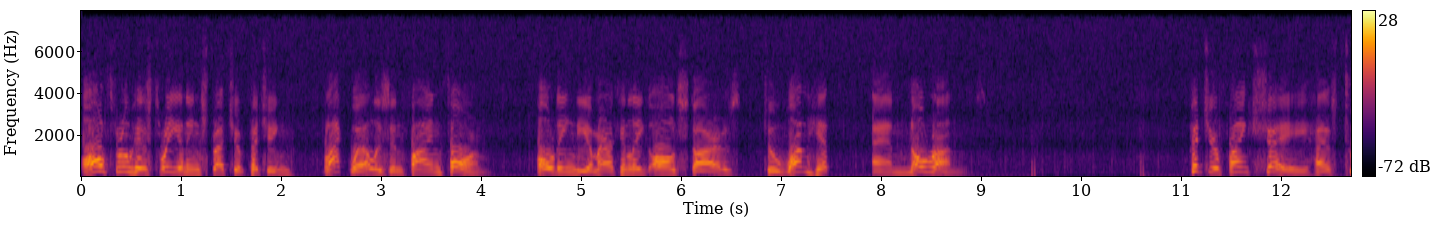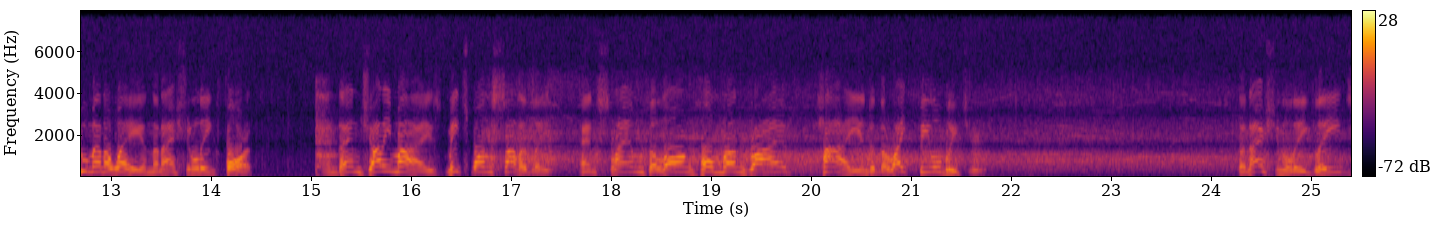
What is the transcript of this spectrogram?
All through his three-inning stretch of pitching, Blackwell is in fine form, holding the American League All-Stars to one hit and no runs. Pitcher Frank Shea has two men away in the National League fourth. And then Johnny Mize meets one solidly and slams a long home run drive high into the right field bleachers. The National League leads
